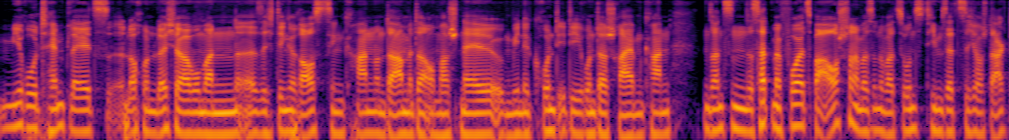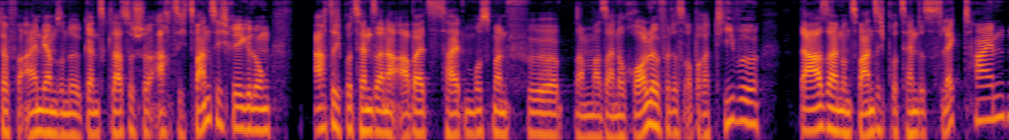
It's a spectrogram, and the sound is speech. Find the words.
Miro-Templates, Loch und Löcher, wo man äh, sich Dinge rausziehen kann und damit dann auch mal schnell irgendwie eine Grundidee runterschreiben kann. Ansonsten, das hatten wir vorher zwar auch schon, aber das Innovationsteam setzt sich auch stark dafür ein. Wir haben so eine ganz klassische 80-20-Regelung. 80 Prozent seiner Arbeitszeit muss man für, sagen wir mal, seine Rolle, für das operative Dasein und 20 Prozent ist Slack-Time.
